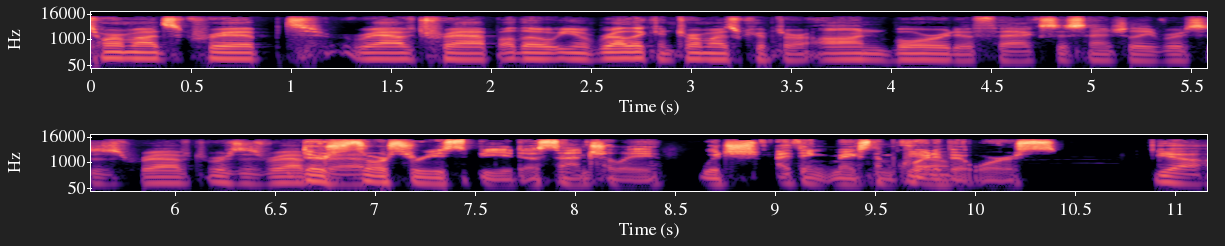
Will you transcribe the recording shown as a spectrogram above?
Tormod's Crypt, Rav Trap, although, you know, Relic and Tormod's Crypt are on board effects essentially versus Rav versus Rav They're Trap. sorcery speed essentially, which I think makes them quite Yeah. a bit worse. Yeah.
